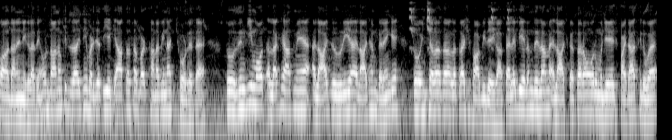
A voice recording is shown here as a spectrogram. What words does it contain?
दाने निकल आते हैं। और दानों की तादाद इतनी बढ़ जाती है कि आस्ता आस्ता बर्ड खाना पीना छोड़ देता है। तो ज़िंदगी मौत अल्लाह के हाथ में है, इलाज ज़रूरी है, इलाज हम करेंगे तो इन अल्लाह ताला शिफा भी देगा। पहले भी अलहमदिल्ला मैं इलाज करता रहूँ और मुझे फ़ायदा हासिल हुआ है।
